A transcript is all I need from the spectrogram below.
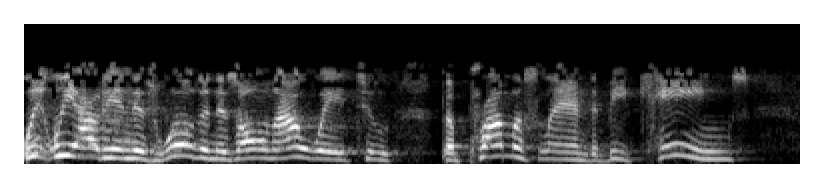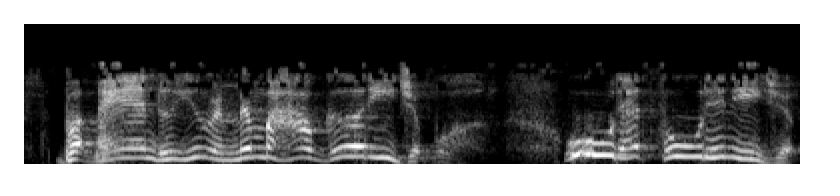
We, we out here in this wilderness on our way to the promised land to be kings. But man, do you remember how good Egypt was? Ooh, that food in Egypt.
